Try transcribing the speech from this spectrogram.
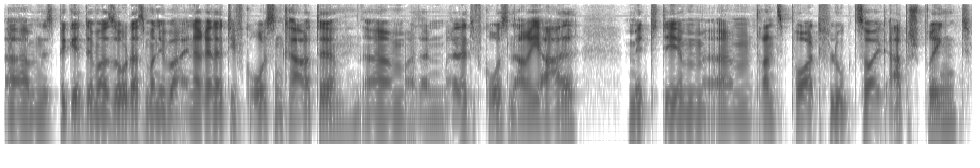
Ähm, es beginnt immer so, dass man über einer relativ großen Karte, ähm, also einem relativ großen Areal, mit dem ähm, Transportflugzeug abspringt.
